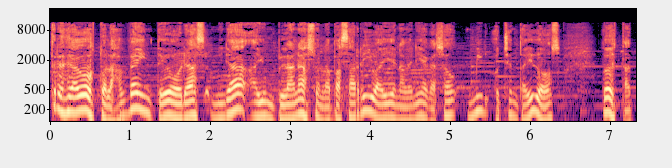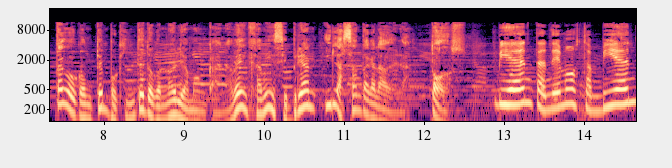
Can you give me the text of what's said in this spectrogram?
3 de agosto a las 20 horas, mirá, hay un planazo en La Paz Arriba, ahí en Avenida Callao 1082 ¿Dónde está? Tango con Tempo Quinteto con Noelia Moncana, Benjamín Ciprián y la Santa Calavera. Todos. Bien, tenemos también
